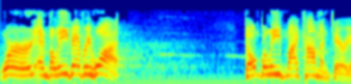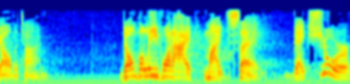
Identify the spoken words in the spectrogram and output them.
word and believe every what? Don't believe my commentary all the time. Don't believe what I might say. Make sure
